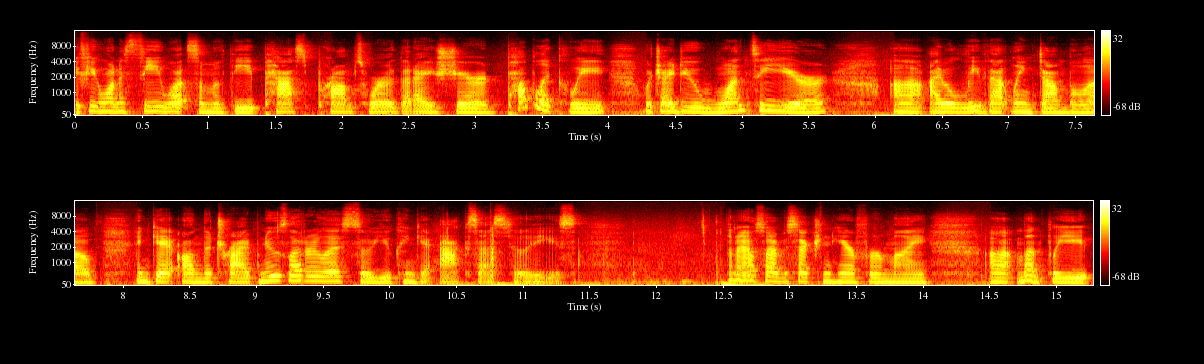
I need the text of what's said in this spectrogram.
If you want to see what some of the past prompts were that I shared publicly, which I do once a year, uh, I will leave that link down below and get on the tribe newsletter list so you can get access to these. Then I also have a section here for my uh, monthly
